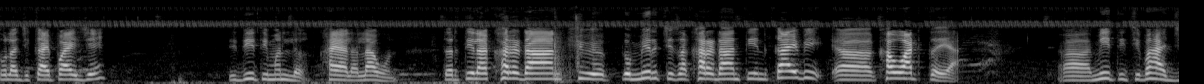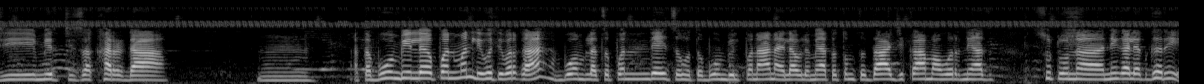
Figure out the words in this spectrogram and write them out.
तुला जी काय पाहिजे ती दी ती म्हणलं खायला लावून. तर तिला खरडान खि- मिरचीचा खरडान तीन काय बी खाऊ वाटतं या. मेथीची भाजी मिरचीचा खरडा. आता बोंबील पण म्हणली होती बरं का. बोंबलाचं पण द्यायचं होतं बोंबील पण आणायला लावलं. मी आता तुमचं दाजी कामावरने आज सुटून निघाल्यात घरी.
